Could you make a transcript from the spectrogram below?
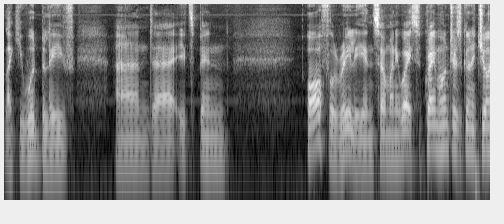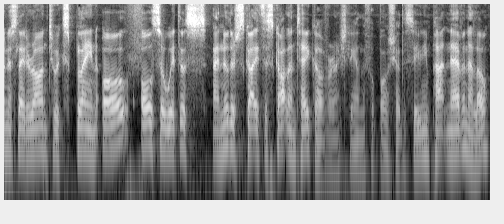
like you would believe. And uh, it's been awful, really, in so many ways. So Graham Hunter is going to join us later on to explain all. Also with us, another Scot. It's a Scotland takeover actually on the football show this evening. Pat Nevin, hello.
